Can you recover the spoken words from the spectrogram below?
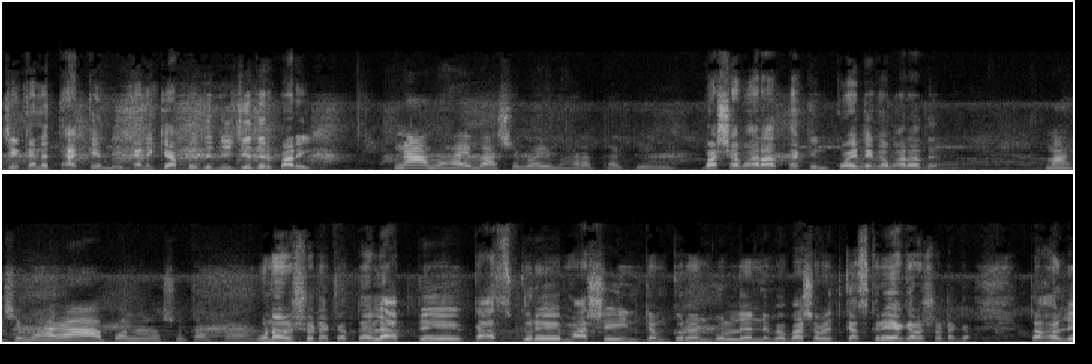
যেখানে থাকেন এখানে কি আপনাদের নিজেদের বাড়ি? না ভাই বাসা বাড়ি ভাড়া থাকেন বাসা ভাড়া থাকেন কয় টাকা ভাড়া দেন? মাসে ভাড়া পনেরোশো টাকা। পনেরোশো টাকা। তাহলে আপনি কাজ করে মাসে ইনকাম করেন বললেন বাসা বাড়িতে কাজ করে এগারোশো টাকা। তাহলে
